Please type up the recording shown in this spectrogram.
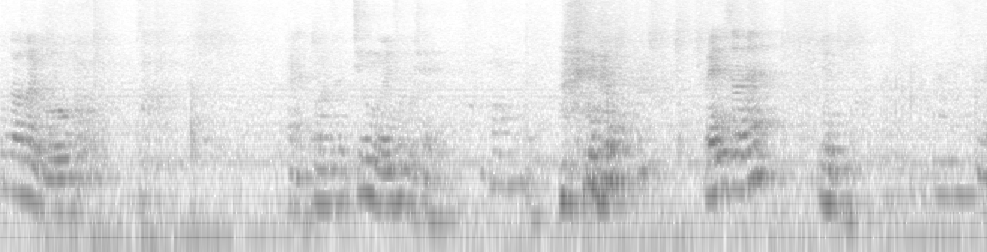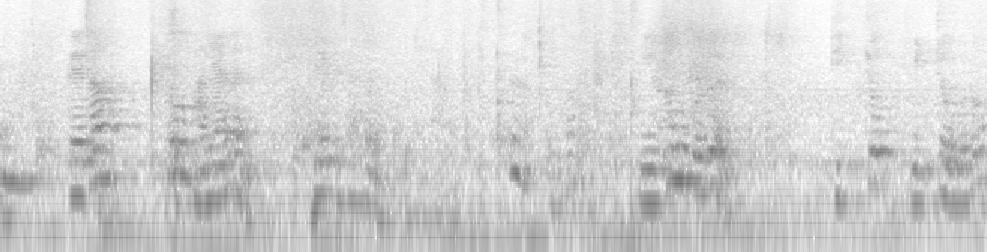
후각을 모으고 네, 오른손, 지금 왼손 보셔야 돼요. 여기. 네. 그래서 후 방향은 이렇게 샀어요. 그래서 이 흉부를 뒤쪽, 위쪽으로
